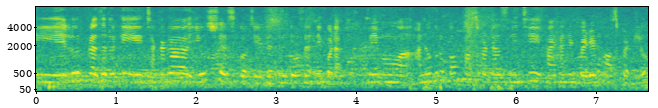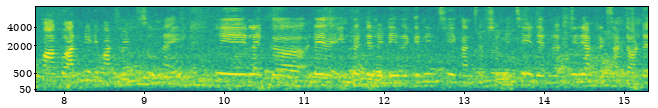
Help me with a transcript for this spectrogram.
ఈ- ఏలూరు ప్రజలకి చక్కగా యూజ్ చేసుకోవచ్చు ఈ ఫెసిలిటీస్ అన్నీ కూడా. మేము అను గ్రూప్ ఆఫ్ హాస్పిటల్స్ నుంచి ఫైవ్ హండ్రెడ్ బెడెడ్ హాస్పిటల్ మాకు అన్ని డిపార్ట్మెంట్స్ ఉన్నాయి. లైక్ uh, అంటే ఇన్ఫెర్టిలిటీ దగ్గర నుంచి కన్సెప్షన్ నుంచి జనరల్ జిరియాట్రిక్స్ అంటాం అంటే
